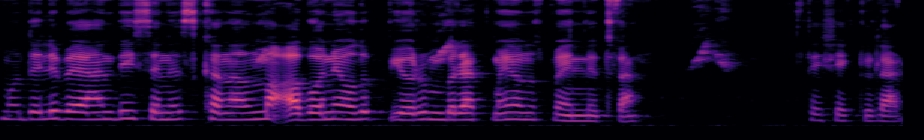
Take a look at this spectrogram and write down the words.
Modeli beğendiyseniz kanalıma abone olup yorum bırakmayı unutmayın lütfen. Teşekkürler.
